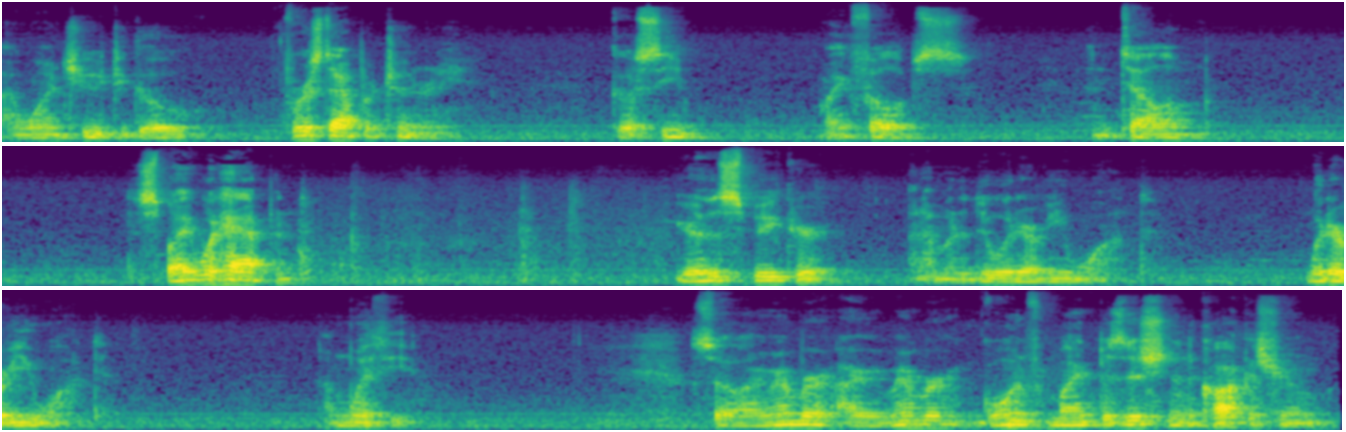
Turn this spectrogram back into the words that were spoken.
I want you to go first opportunity, go see Mike Phillips and tell him, despite what happened, you're the speaker, and I'm going to do whatever you want, whatever you want. I'm with you. So I remember, I remember going from my position in the caucus room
